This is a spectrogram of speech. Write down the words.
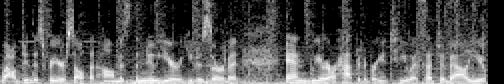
wow, do this for yourself at home. It's the new year, you deserve it. And we are happy to bring it to you at such a value.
